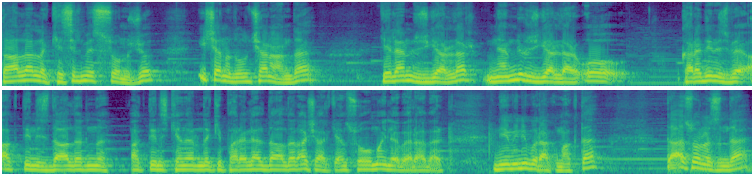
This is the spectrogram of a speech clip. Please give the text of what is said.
dağlarla kesilmesi sonucu İç Anadolu çanağında gelen rüzgarlar, nemli rüzgarlar o Karadeniz ve Akdeniz dağlarını, Akdeniz kenarındaki paralel dağları aşarken soğumayla beraber nemini bırakmakta. Daha sonrasında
